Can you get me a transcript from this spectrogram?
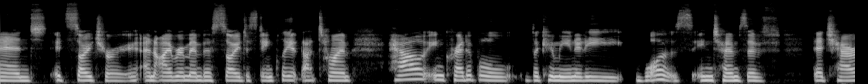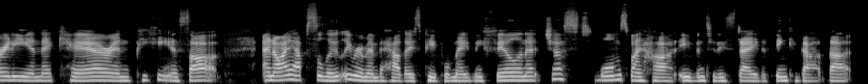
And it's so true. And I remember so distinctly at that time how incredible the community was in terms of their charity and their care and picking us up. And I absolutely remember how those people made me feel. And it just warms my heart, even to this day, to think about that.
